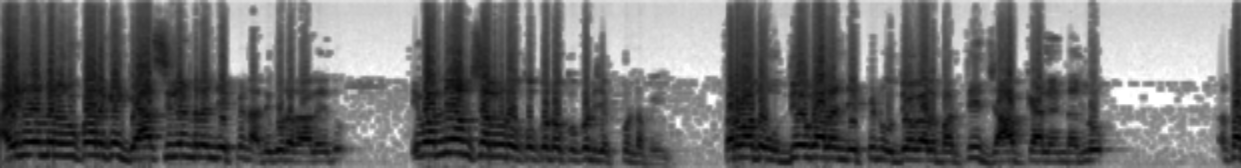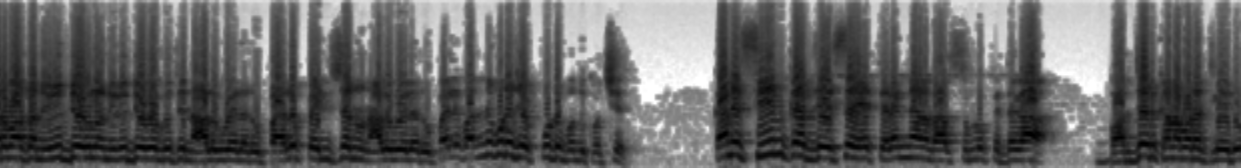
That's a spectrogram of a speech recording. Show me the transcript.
ఐదు వందల రూపాయలకే గ్యాస్ సిలిండర్ అని చెప్పిండు అది కూడా రాలేదు. ఇవన్నీ అంశాలు కూడా ఒక్కొక్కటి ఒక్కొక్కటి చెప్పుకుంటా పోయింది. తర్వాత ఉద్యోగాలు అని ఉద్యోగాల భర్తీ జాబ్ క్యాలెండర్లు తర్వాత నిరుద్యోగులు నిరుద్యోగ వృత్తి నాలుగు వేల రూపాయలు పెన్షన్ నాలుగు వేల రూపాయలు ఇవన్నీ కూడా చెప్పుకుంటూ ముందుకు వచ్చేది. కానీ సీన్ కట్ చేస్తే తెలంగాణ రాష్ట్రంలో పెద్దగా బడ్జెట్ కనబడట్లేదు.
